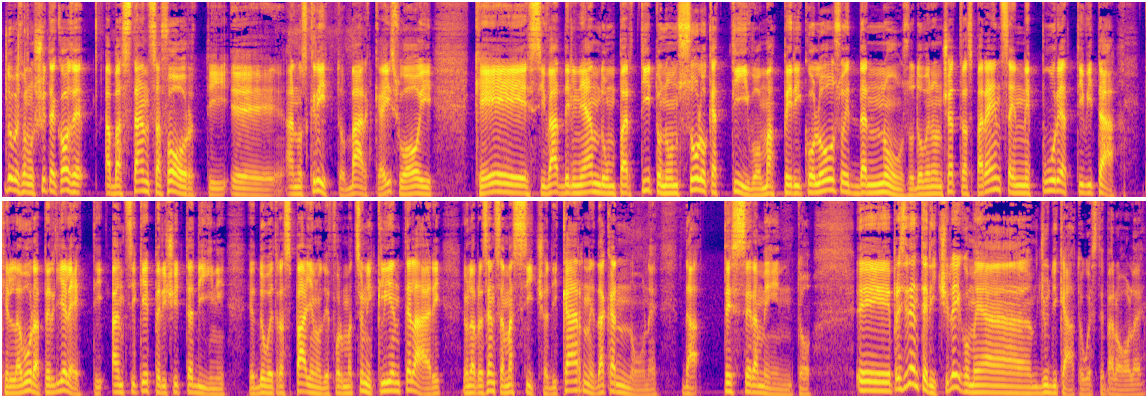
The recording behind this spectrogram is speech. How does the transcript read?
dove sono uscite cose abbastanza forti. Eh, hanno scritto Barca e i suoi che si va delineando un partito non solo cattivo, ma pericoloso e dannoso, dove non c'è trasparenza e neppure attività che lavora per gli eletti anziché per i cittadini e dove traspaiono deformazioni clientelari e una presenza massiccia di carne da cannone, da tesseramento. Eh, Presidente Ricci, lei come ha giudicato queste parole?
